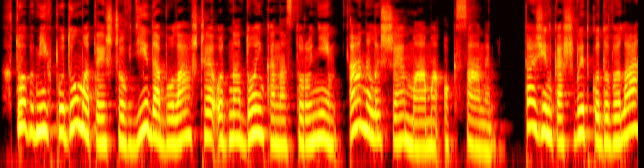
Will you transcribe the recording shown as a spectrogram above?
Хто б міг подумати, що в діда була ще одна донька на стороні, а не лише мама Оксани. Та жінка швидко довела,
